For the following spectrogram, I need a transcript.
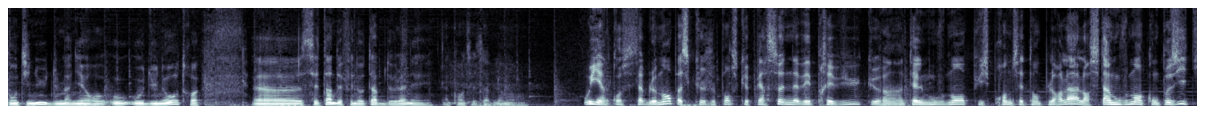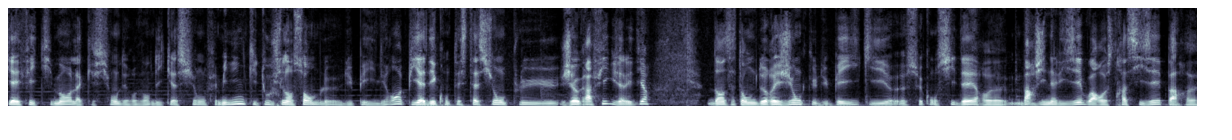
continue d'une manière ou, d'une autre, c'est un des faits notables de l'année, incontestablement. Oui, incontestablement, parce que je pense que personne n'avait prévu qu'un tel mouvement puisse prendre cette ampleur-là. Alors c'est un mouvement composite, il y a effectivement la question des revendications féminines qui touchent l'ensemble du pays d'Iran, et puis il y a des contestations plus géographiques, j'allais dire, dans un certain nombre de régions du pays qui euh, se considèrent euh, marginalisées, voire ostracisées par, euh,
